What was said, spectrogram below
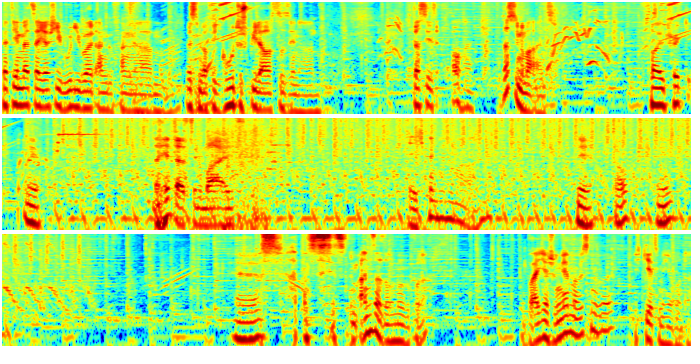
Nachdem wir jetzt der Yoshi Woolly World angefangen haben, wissen wir auch, wie gute Spiele auszusehen haben. Das hier ist. Oh, das ist die Nummer 1. Voll tricky. Nee. Dahinter ist die Nummer 1. Ich bin die Nummer 1. Nee, doch. Nee. Äh, Was hat uns das jetzt im Ansatz auch nur gebracht? Wobei ich ja schon gerne mal wissen will. Ich gehe jetzt mal hier runter.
